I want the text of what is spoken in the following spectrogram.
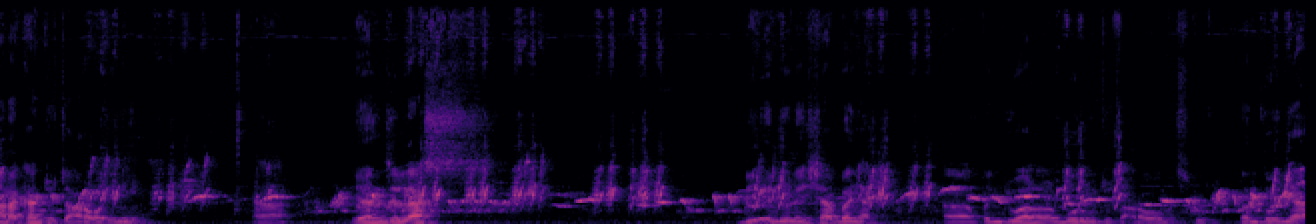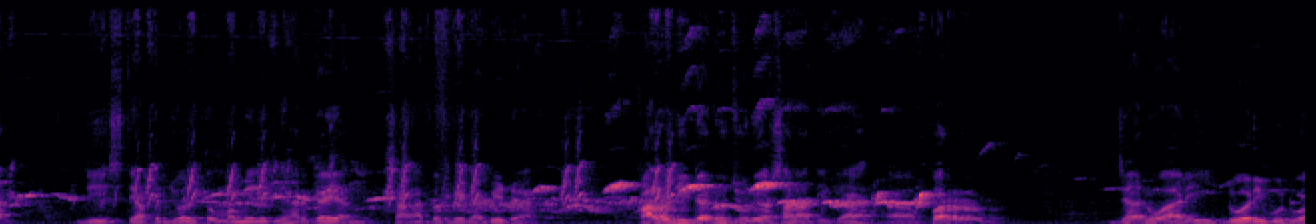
anakan cucak rawa ini eh, yang jelas di Indonesia banyak eh, penjual burung cucak rawa bosku. Tentunya di setiap penjual itu memiliki harga yang sangat berbeda-beda. Kalau di Danu Junior Salatiga eh, per Januari 2022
